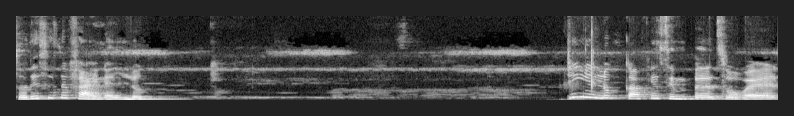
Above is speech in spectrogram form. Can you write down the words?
so this is the final look जी, ये लुक काफ़ी simple sober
